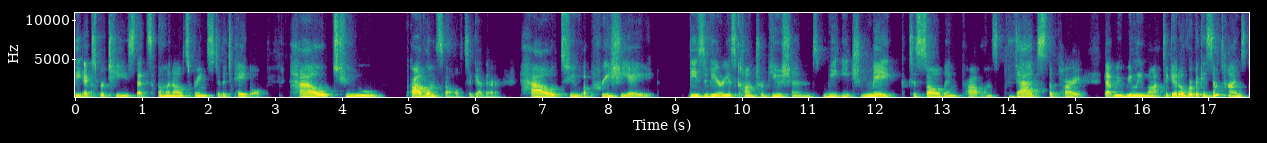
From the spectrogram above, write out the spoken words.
the expertise that someone else brings to the table, how to problem solve together, how to appreciate these various contributions we each make to solving problems. That's the part that we really want to get over because sometimes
